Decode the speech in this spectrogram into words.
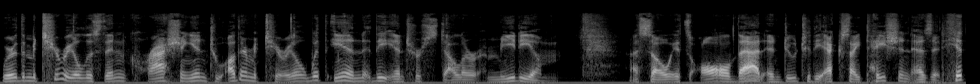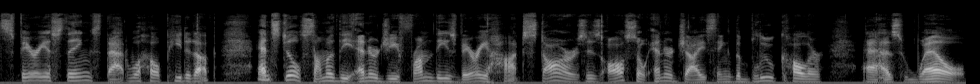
where the material is then crashing into other material within the interstellar medium. So it's all that and due to the excitation as it hits various things that will help heat it up. And still some of the energy from these very hot stars is also energizing the blue color as well.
